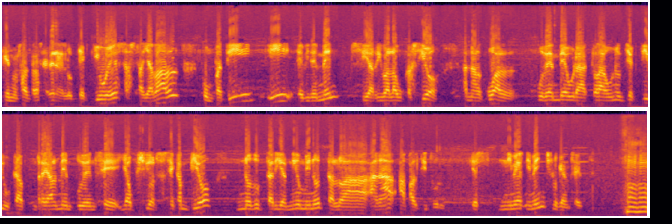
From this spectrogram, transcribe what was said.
que nosaltres, a veure, l'objectiu és estar allà dalt, competir i, evidentment, si arriba l'ocasió en el qual podem veure clar un objectiu que realment podem ser, hi ha opcions a ser campió, no dubtaríem ni un minut d'anar a pel títol, que és ni més ni menys el que hem fet. Uh -huh.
